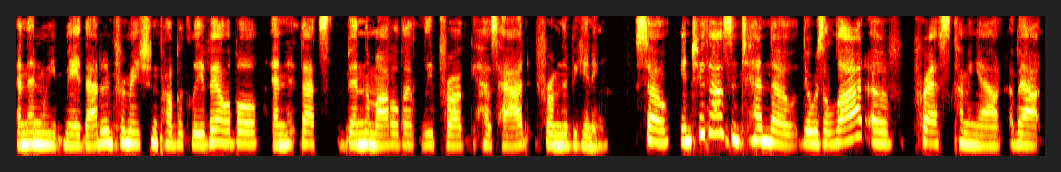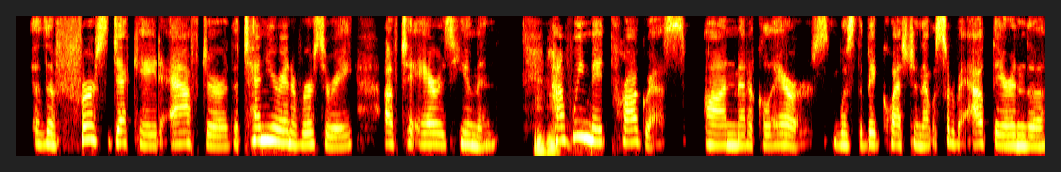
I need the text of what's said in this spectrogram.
And then we made that information publicly available. And that's been the model that Leapfrog has had from the beginning. So in 2010, though, there was a lot of press coming out about the first decade after the 10 year anniversary of To Err Is Human. Mm-hmm. Have we made progress on medical errors? Was the big question that was sort of out there in the,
